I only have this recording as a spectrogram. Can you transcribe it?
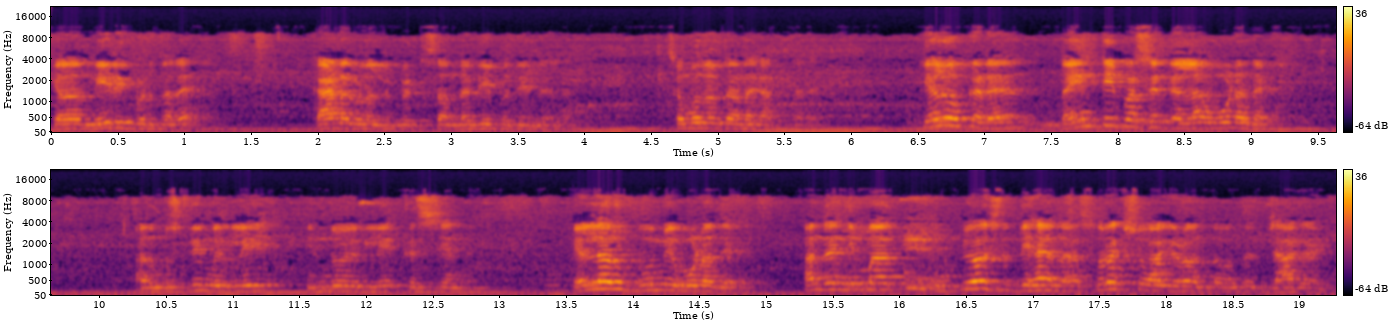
ಕೆಲವರು ನೀರಿಗೆ ಬಿಡ್ತಾರೆ. ಕಾರಣಗಳಲ್ಲಿ ಬಿಟ್ಟು ನದಿ ಬದಿಯಲ್ಲೆಲ್ಲ ಸಮುದ್ರ ತಾಣಕ್ಕೆ ಹಾಕ್ತಾರೆ. ಕೆಲವು ಕಡೆ ನೈಂಟಿ ಪರ್ಸೆಂಟ್ ಎಲ್ಲ ಊಣದೆ ಅದು ಮುಸ್ಲಿಂ ಇರಲಿ, ಹಿಂದೂ ಇರಲಿ, ಕ್ರಿಶ್ಚಿಯನ್. ಎಲ್ಲರೂ ಭೂಮಿ ಊಣದೆ. ಅಂದರೆ ನಿಮ್ಮ ಉಪಯೋಗಿಸಿದ ದೇಹನ ಸುರಕ್ಷವಾಗಿಡುವಂಥ ಒಂದು ಜಾಗ ಇದು.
